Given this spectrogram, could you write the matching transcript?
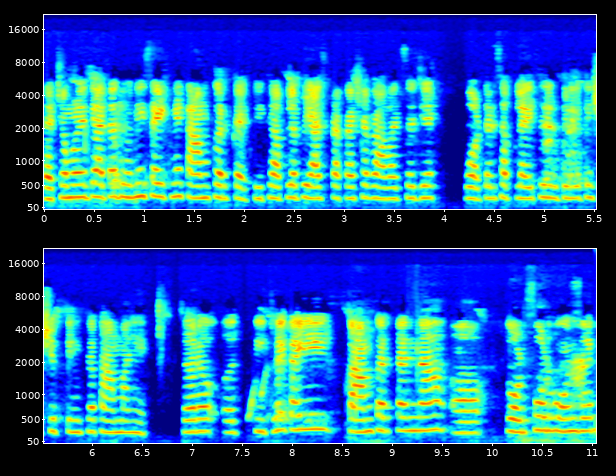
त्याच्यामुळे ते आता दोन्ही साईडने काम करतायत. तिथे आपल्या याच प्रकाशा गावाचं जे वॉटर सप्लायचं युटिलिटी शिफ्टिंगचं काम आहे. तर तिथे काही काम करताना तोडफोड होऊन जर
